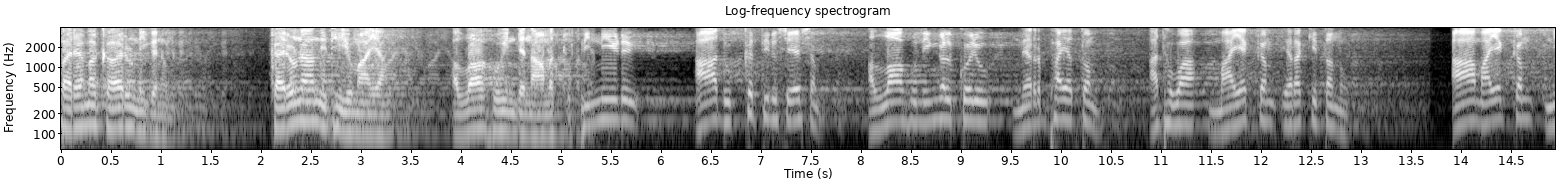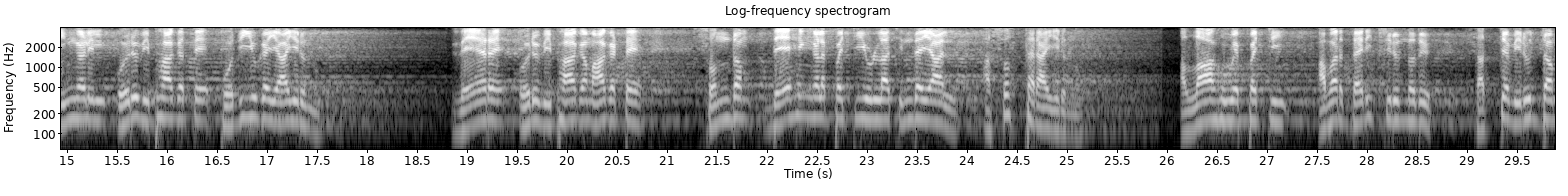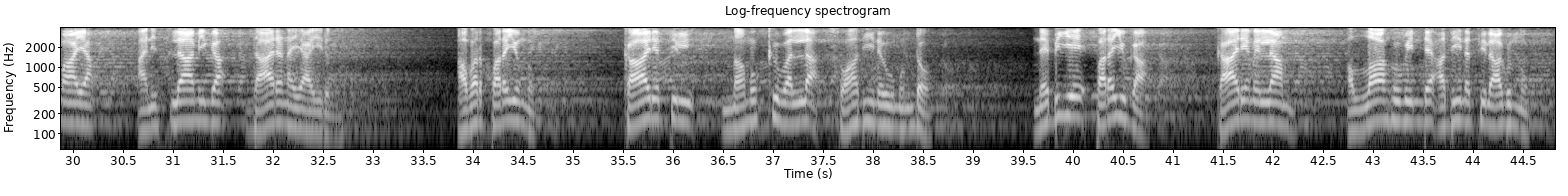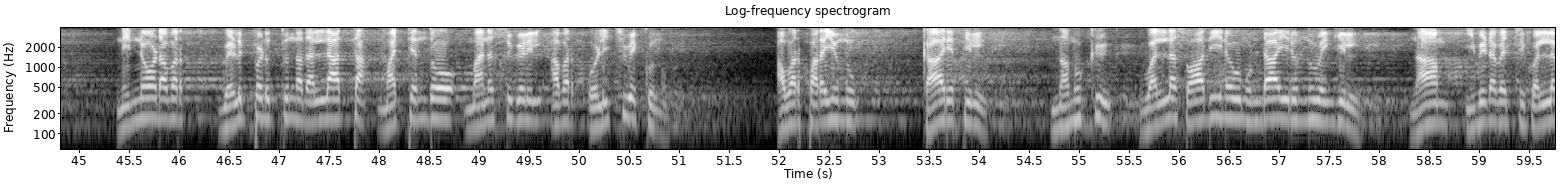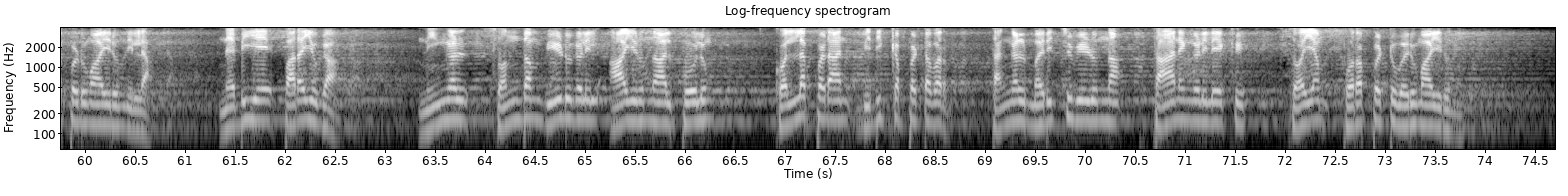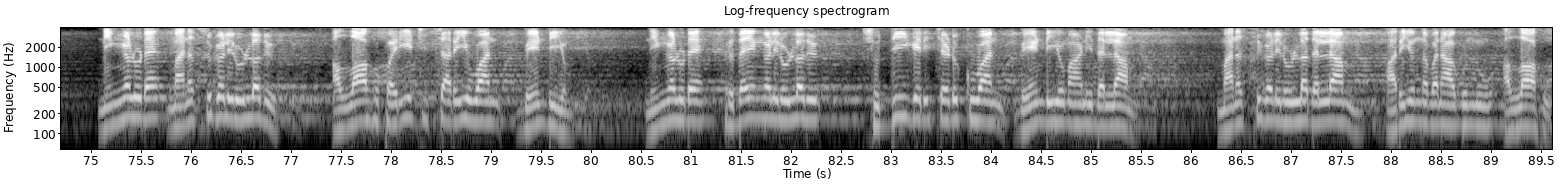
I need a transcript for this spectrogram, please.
പരമകാരുണികനും കരുണാനിധിയുമായ അള്ളാഹുവിന്റെ നാമത്തിൽ. പിന്നീട് ആ ദുഃഖത്തിനു ശേഷം അള്ളാഹു നിങ്ങൾക്കൊരു നിർഭയത്വം അഥവാ മയക്കം ഇറക്കിത്തന്നു. ആ മയക്കം നിങ്ങളിൽ ഒരു വിഭാഗത്തെ പൊതിയുകയായിരുന്നു. വേറെ ഒരു വിഭാഗമാകട്ടെ സ്വന്തം ദേഹങ്ങളെപ്പറ്റിയുള്ള ചിന്തയാൽ അസ്വസ്ഥരായിരുന്നു. അള്ളാഹുവെപ്പറ്റി അവർ ധരിച്ചിരുന്നത് സത്യവിരുദ്ധമായ അനിസ്ലാമിക ധാരണയായിരുന്നു. അവർ പറയുന്നു കാര്യത്തിൽ നമുക്ക് വല്ല സ്വാധീനവുമുണ്ടോ? നബിയെ പറയുക കാര്യമെല്ലാം അള്ളാഹുവിന്റെ അധീനത്തിലാകുന്നു. നിന്നോടവർ വെളിപ്പെടുത്തുന്നതല്ലാത്ത മറ്റെന്തോ മനസ്സുകളിൽ അവർ ഒളിച്ചുവെക്കുന്നു. അവർ പറയുന്നു കാര്യത്തിൽ നമുക്ക് വല്ല സ്വാധീനവുമുണ്ടായിരുന്നുവെങ്കിൽ നാം ഇവിടെ വെച്ച് കൊല്ലപ്പെടുമായിരുന്നില്ല. നബിയെ പറയുക നിങ്ങൾ സ്വന്തം വീടുകളിൽ ആയിരുന്നാൽ പോലും കൊല്ലപ്പെടാൻ വിധിക്കപ്പെട്ടവർ തങ്ങൾ മരിച്ചു വീഴുന്ന സ്ഥാനങ്ങളിലേക്ക് സ്വയം പുറപ്പെട്ടു വരുമായിരുന്നു. നിങ്ങളുടെ മനസ്സുകളിലുള്ളത് അള്ളാഹു പരീക്ഷിച്ചറിയുവാൻ വേണ്ടിയും നിങ്ങളുടെ ഹൃദയങ്ങളിലുള്ളത് ശുദ്ധീകരിച്ചെടുക്കുവാൻ വേണ്ടിയുമാണിതെല്ലാം. മനസ്സുകളിലുള്ളതെല്ലാം അറിയുന്നവനാകുന്നു അള്ളാഹു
